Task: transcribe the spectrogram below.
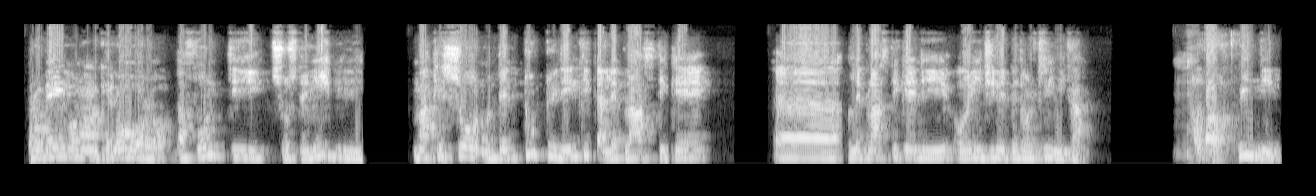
provengono anche loro da fonti sostenibili ma che sono del tutto identiche alle plastiche, eh, le plastiche di origine petrolchimica. Mm. Quindi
